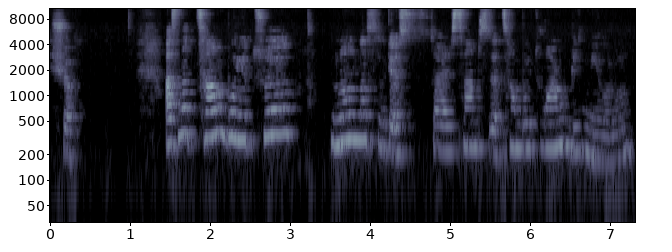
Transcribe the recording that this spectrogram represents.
Şu. Aslında tam boyutunu nasıl göstersem size tam boyutu var mı bilmiyorum.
